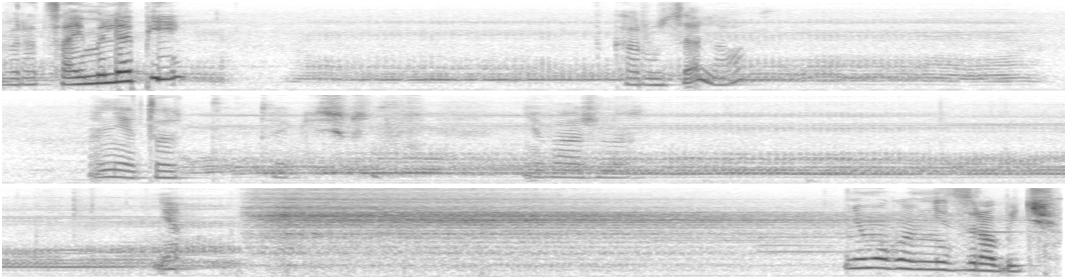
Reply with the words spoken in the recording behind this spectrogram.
Wracajmy lepiej. Karuzela? A nie, to, to jakieś... Nieważne. Nie. Nie mogłem nic zrobić.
